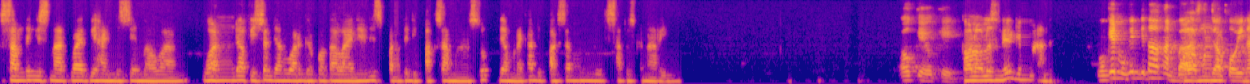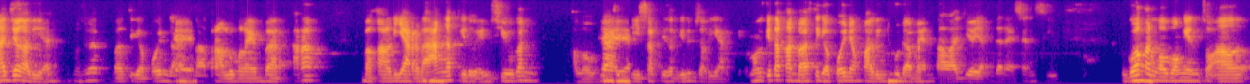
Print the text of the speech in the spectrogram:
something is not right behind the scene bahwa Wanda Vision dan warga kota lainnya ini seperti dipaksa masuk dan mereka dipaksa menuju satu skenario. Oke okay, oke. Okay. Kalau lu sendiri gimana? Mungkin mungkin kita akan bahas tiga poin aja kali ya. Maksudnya bahas tiga poin nggak yeah, yeah. terlalu melebar karena bakal liar hmm. banget gitu MCU kan kalau yeah, yeah. teaser teaser gitu bisa liar. Mungkin kita akan bahas tiga poin yang paling fundamental aja yang dan esensi. Gue akan hmm. ngomongin soal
